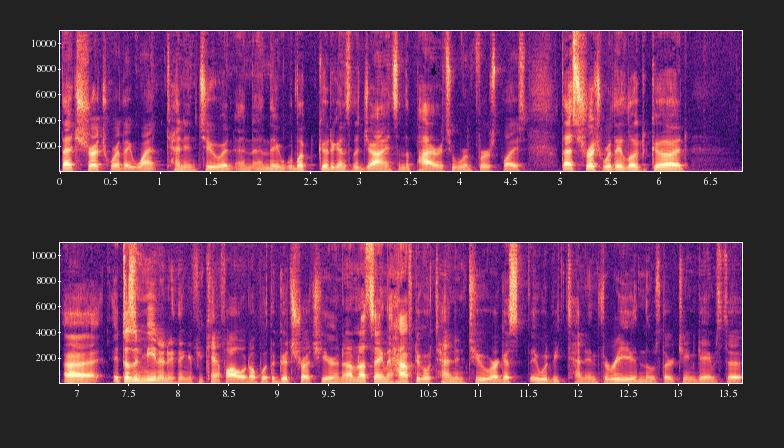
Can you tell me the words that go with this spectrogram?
that stretch where they went ten and two and, and, and they looked good against the Giants and the Pirates who were in first place, that stretch where they looked good. Uh, it doesn't mean anything if you can't follow it up with a good stretch here. And I'm not saying they have to go 10 and 2, or I guess it would be 10 and 3 in those 13 games to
